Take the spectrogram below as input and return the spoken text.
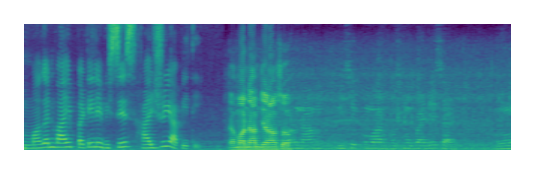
મગનભાઈ પટેલે વિશેષ હાજરી આપી હતી. તમારું નામ જણાવશો? મારું નામ દિલીપ કુમાર હસમુખભાઈ દેસાઈ. હું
